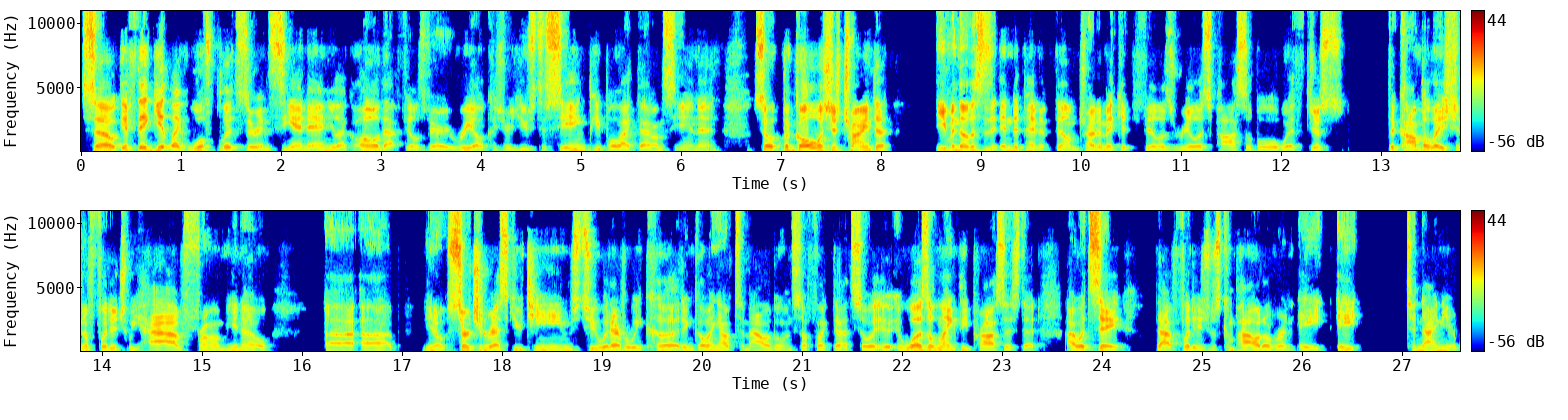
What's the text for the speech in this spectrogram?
So if they get like Wolf Blitzer and CNN, you're like, oh, that feels very real because you're used to seeing people like that on CNN. So the goal was just trying to, even though this is an independent film, try to make it feel as real as possible with just the compilation of footage we have from, you know, uh, uh, you know search and rescue teams to whatever we could and going out to malibu and stuff like that. So it, it, was a lengthy process that i would say that footage was compiled over an eight eight to nine year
